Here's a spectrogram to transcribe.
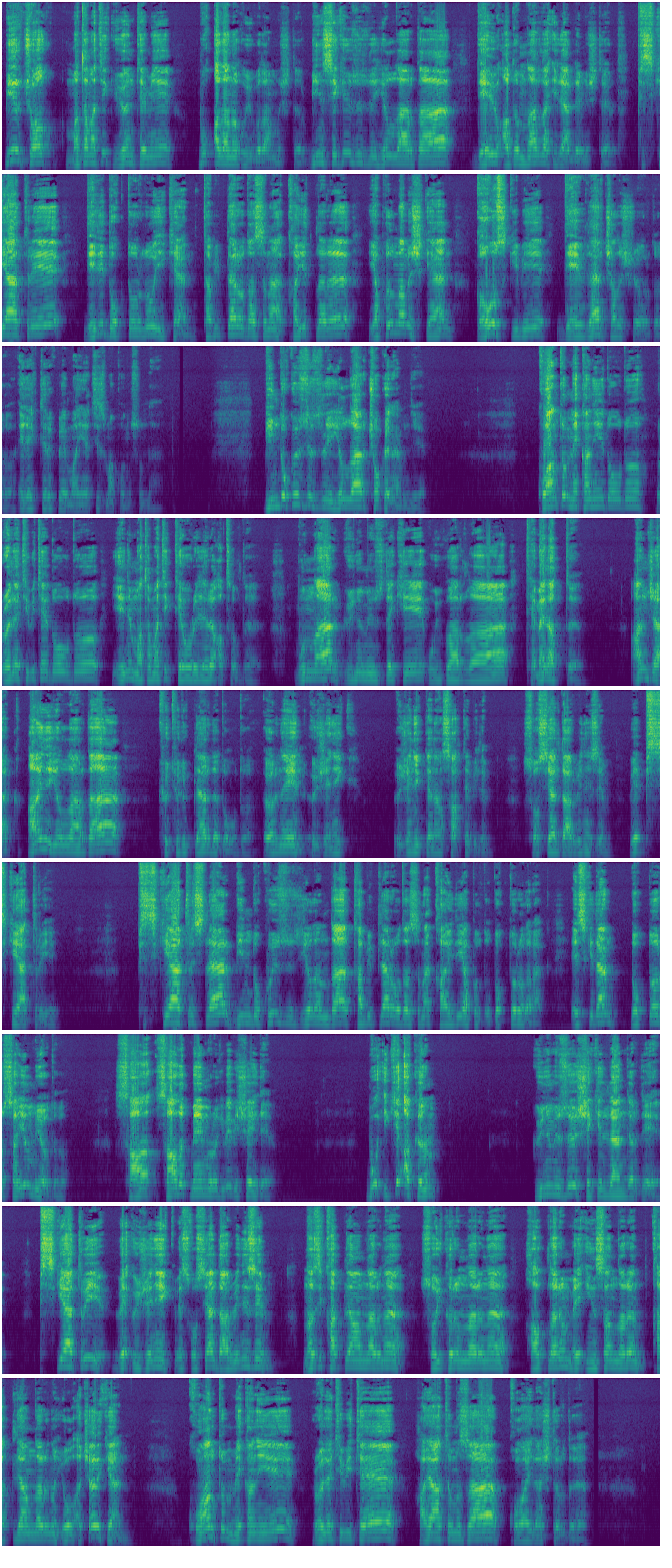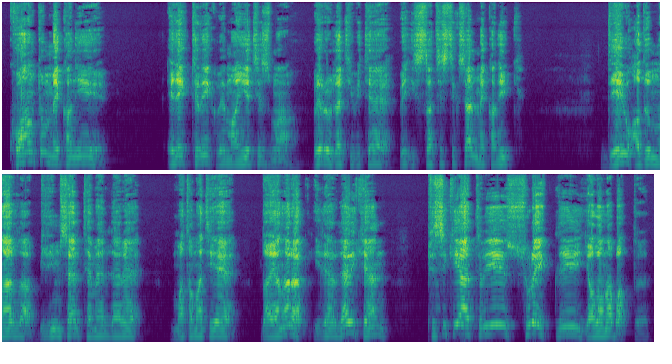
Birçok matematik yöntemi bu alana uygulanmıştır. 1800'lü yıllarda dev adımlarla ilerlemiştir. Psikiyatri deli doktorluğu iken, tabipler odasına kayıtları yapılmamışken Gauss gibi devler çalışıyordu elektrik ve manyetizma konusunda. 1900'lü yıllar çok önemli. Kuantum mekaniği doğdu, relativite doğdu, yeni matematik teorileri atıldı. Bunlar günümüzdeki uygarlığa temel attı. Ancak aynı yıllarda kötülükler de doğdu. Örneğin öjenik, öjenik denen sahte bilim, sosyal darwinizm ve psikiyatri. Psikiyatristler 1900 yılında tabipler odasına kaydı yapıldı doktor olarak. Eskiden doktor sayılmıyordu. Sa sağlık memuru gibi bir şeydi. Bu iki akım günümüzü şekillendirdi. Psikiyatri ve öjenik ve sosyal darwinizm Nazi katliamlarını, soykırımlarını, halkların ve insanların katliamlarını yol açarken kuantum mekaniği, relativite hayatımıza kolaylaştırdı. Kuantum mekaniği, elektrik ve manyetizma ve relativite ve istatistiksel mekanik dev adımlarla bilimsel temellere, matematiğe dayanarak ilerlerken psikiyatri sürekli yalana battı.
